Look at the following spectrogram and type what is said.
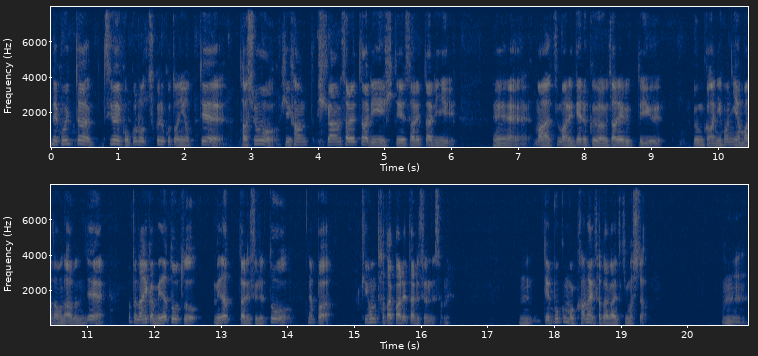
で、こういった強い心を作ることによって、多少批判批判されたり、否定されたり、えーまあ、つまり出る杭は打たれるっていう文化が日本にはまだまだあるんで、やっぱ何か目立とうと、目立ったりすると、やっぱ基本叩かれたりするんですよね。うん。で、僕もかなり叩かれてきました。うん。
